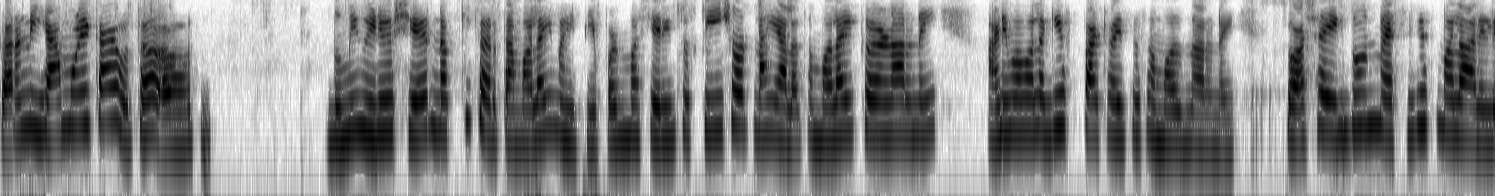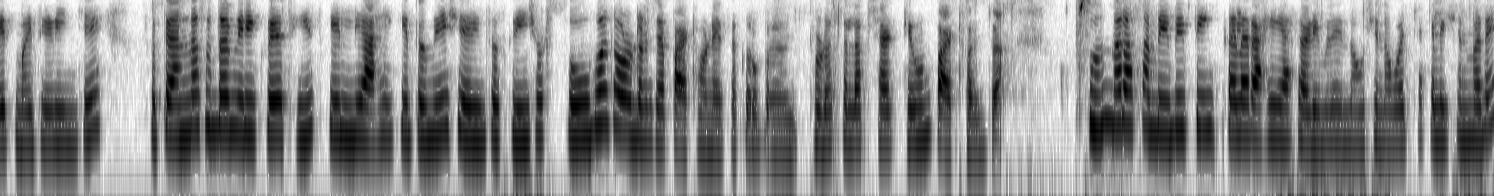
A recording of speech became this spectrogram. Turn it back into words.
कारण यामुळे काय होतं तुम्ही व्हिडिओ शेअर नक्की करता मलाही माहिती आहे पण मग शेअरिंगचा स्क्रीनशॉट नाही आला तर मलाही कळणार नाही. आणि मग मला गिफ्ट पाठवायचं समजणार नाही. सो अशा एक दोन मेसेजेस मला आलेले आहेत मैत्रिणींचे. सो त्यांना सुद्धा मी रिक्वेस्ट हीच केली आहे की तुम्ही शेअरिंगचा स्क्रीनशॉट सोबत ऑर्डरच्या पाठवण्याचा कृपया थोडंसं लक्षात ठेवून पाठवत जा. खूप सुंदर असा बेबी पिंक कलर आहे या साडीमध्ये नऊशे नव्वदच्या कलेक्शनमध्ये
